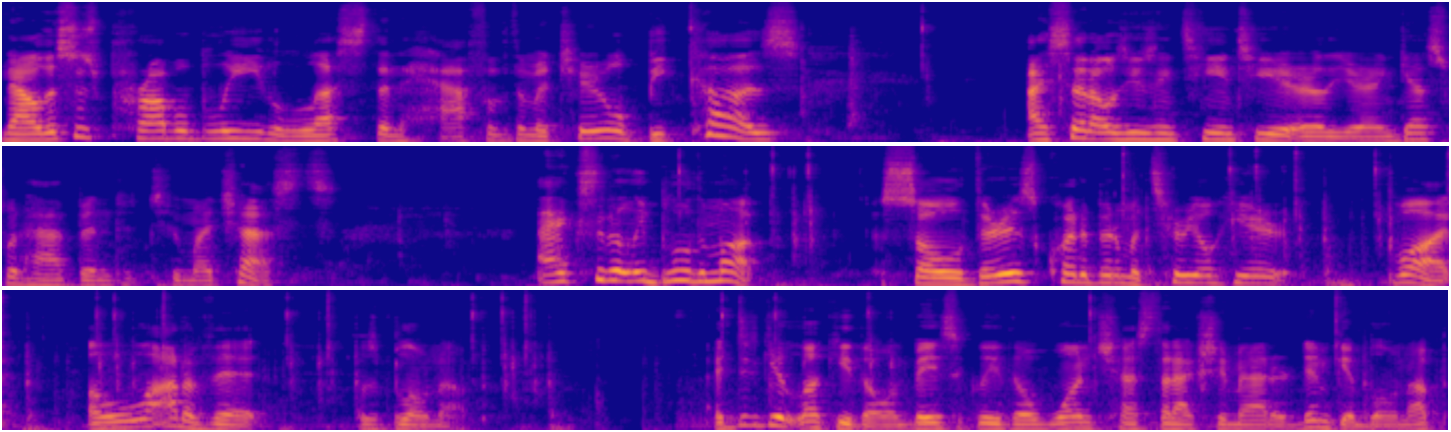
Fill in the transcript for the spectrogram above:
Now this is probably less than half of the material because I said I was using TNT earlier. And guess what happened to my chests? I accidentally blew them up. So there is quite a bit of material here. But a lot of it was blown up. I did get lucky though, and basically the one chest that actually mattered didn't get blown up.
